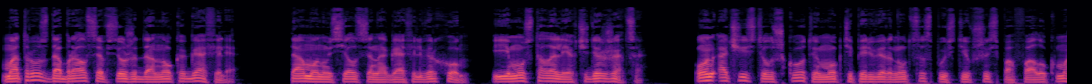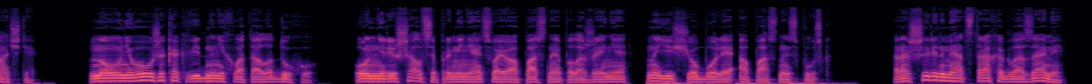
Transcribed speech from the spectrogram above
Матрос добрался все же до нока гафеля. Там он уселся на гафель верхом, и ему стало легче держаться. Он очистил шкот и мог теперь вернуться, спустившись по фалу к мачте. Но у него уже, как видно, не хватало духу. Он не решался променять свое опасное положение на еще более опасный спуск. Расширенными от страха глазами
